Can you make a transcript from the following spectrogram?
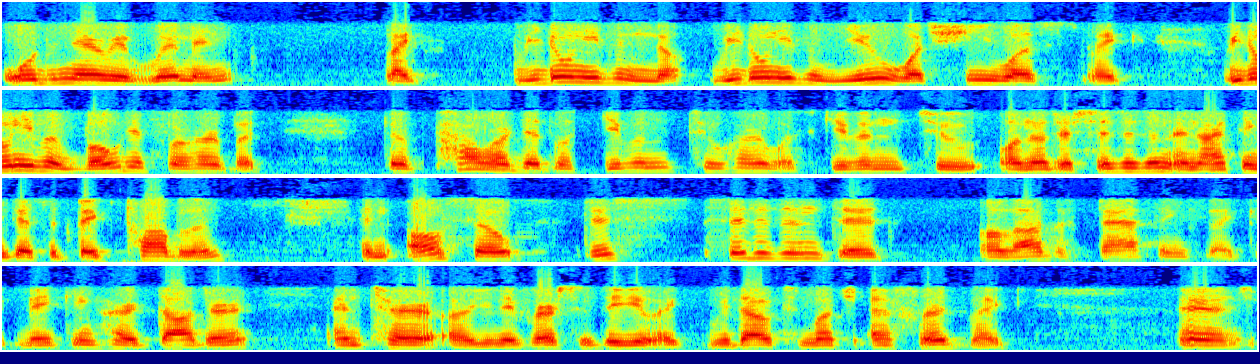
ordinary woman. Like we don't even know, we don't even knew what she was like. We don't even voted for her, but the power that was given to her was given to another citizen, and I think that's a big problem. And also, this citizen did a lot of bad things, like making her daughter enter a university like without much effort, like and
